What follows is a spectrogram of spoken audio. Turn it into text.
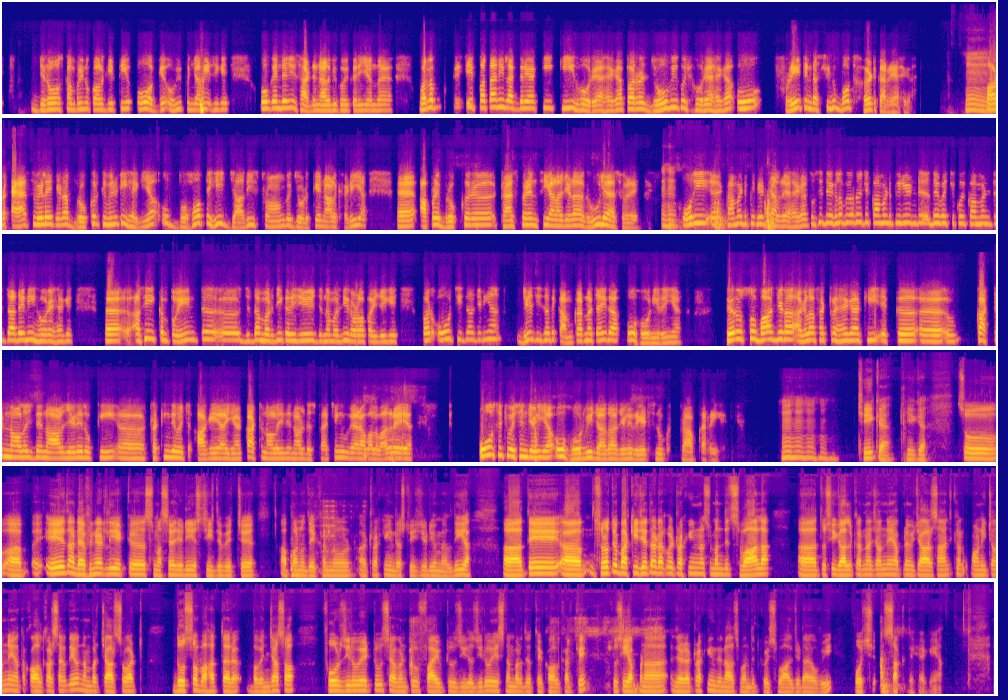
ਜਦੋਂ ਉਸ ਕੰਪਨੀ ਨੂੰ ਕਾਲ ਕੀਤੀ ਉਹ ਅੱਗੇ ਉਹ ਵੀ ਪੰਜਾਬੀ ਸੀਗੇ ਉਹ ਕਹਿੰਦੇ ਜੀ ਸਾਡੇ ਨਾਲ ਵੀ ਕੋਈ ਕਰੀ ਜਾਂਦਾ ਹੈ ਮਤਲਬ ਇਹ ਪਤਾ ਨਹੀਂ ਲੱਗ ਰਿਹਾ ਕਿ ਕੀ ਹੋ ਰਿਹਾ ਹੈਗਾ ਪਰ ਜੋ ਵੀ ਕੁਝ ਹੋ ਰਿਹਾ ਹੈਗਾ ਉਹ ਫਰੇਟ ਇੰਡਸਟਰੀ ਨੂੰ ਬਹੁਤ ਹਰਟ ਕਰ ਰਿਹਾ ਹੈਗਾ। ਔਰ ਇਸ ਵੇਲੇ ਜਿਹੜਾ ਬ੍ਰੋਕਰ ਕਮਿਊਨਿਟੀ ਹੈਗੀ ਆ ਉਹ ਬਹੁਤ ਹੀ ਜ਼ਿਆਦੀ ਸਟਰੋਂਗ ਜੁੜ ਕੇ ਨਾਲ ਖੜੀ ਆ। ਆਪਣੇ ਬ੍ਰੋਕਰ ਟਰਾਂਸਪੇਰੈਂਸੀ ਵਾਲਾ ਜਿਹੜਾ ਰੂਲ ਹੈ ਇਸ ਵੇਲੇ ਉਹਦੀ ਕਮੈਂਟ ਪੀਰੀਅਡ ਚੱਲ ਰਿਹਾ ਹੈਗਾ। ਤੁਸੀਂ ਦੇਖ ਲਓ ਵੀ ਉਹਦੇ ਵਿੱਚ ਕਮੈਂਟ ਪੀਰੀਅਡ ਦੇ ਵਿੱਚ ਕੋਈ ਕਮੈਂਟ ਜ਼ਿਆਦਾ ਨਹੀਂ ਹੋ ਰਹੇ ਹੈਗੇ। ਅਸੀਂ ਕੰਪਲੇਂਟ ਜਿੱਦਾਂ ਮਰਜ਼ੀ ਕਰੀ ਜਾਈਏ ਜਿੰਨਾ ਮਰਜ਼ੀ ਰੌਲਾ ਪਾਈ ਜਾਈਏ ਪਰ ਉਹ ਚੀਜ਼ਾਂ ਜਿਹੜੀਆਂ ਜਿਹੜੀਆਂ ਚੀਜ਼ਾਂ ਤੇ ਕੰਮ ਕਰਨਾ ਚਾਹੀਦਾ ਉਹ ਹੋ ਨਹੀਂ ਰਹੀਆਂ। ਫਿਰ ਉਸ ਤੋਂ ਬਾਅਦ ਜਿਹੜਾ ਅਗਲਾ ਫੈਕਟਰ ਹੈਗਾ ਕਿ ਇੱਕ ਘੱਟ ਨੌਲੇਜ ਦੇ ਨਾਲ ਜਿਹੜੇ ਲੋਕੀ ਟਰੈਕਿੰਗ ਦੇ ਵਿੱਚ ਆ ਗਏ ਆ ਜਾਂ ਘੱਟ ਨੌਲੇਜ ਦੇ ਨਾਲ ਡਿਸਪੈਚਿੰਗ ਵਗੈਰਾ ਵੱਲ ਵਧ ਰਹੇ ਆ, ਉਹ ਸਿਚੁਏਸ਼ਨ ਜਿਹੜੀ ਆ, ਉਹ ਹੋਰ ਵੀ ਜ਼ਿਆਦਾ ਜਿਹੜੀ ਰੇਟਸ ਨੂੰ ਖਰਾਬ ਕਰ ਰਹੀ ਹੈ। ਹੂੰ ਹੂੰ ਹੂੰ ਠੀਕ ਹੈ ਠੀਕ ਹੈ। ਸੋ ਇਹ ਤਾਂ ਡੈਫੀਨਿਟਲੀ ਇੱਕ ਸਮੱਸਿਆ ਜਿਹੜੀ ਇਸ ਚੀਜ਼ ਦੇ ਵਿੱਚ ਆਪਾਂ ਨੂੰ ਦੇਖਣ ਨੂੰ ਟਰੱਕਿੰਗ ਇੰਡਸਟਰੀ ਜਿਹੜੀ ਉਹ ਮਿਲਦੀ ਆ। ਤੇ ਸਰੋਤਿਓ, ਬਾਕੀ ਜੇ ਤੁਹਾਡਾ ਕੋਈ ਟਰੱਕਿੰਗ ਨਾਲ ਸੰਬੰਧਿਤ ਸਵਾਲ ਆ ਤੁਸੀਂ ਗੱਲ ਕਰਨਾ ਚਾਹੁੰਦੇ ਆ, ਆਪਣੇ ਵਿਚਾਰ ਸਾਂਝ ਕਰ, ਪਾਉਣੀ ਚਾਹੁੰਦੇ ਆ, ਤਾਂ ਕਾਲ ਕਰ ਸਕਦੇ ਹੋ। ਨੰਬਰ 408 272 5200 4082725200 ਇਸ ਨੰਬਰ ਦੇ ਉੱਤੇ ਕਾਲ ਕਰਕੇ ਤੁਸੀਂ ਆਪਣਾ ਜਿਹੜਾ ਟਰੱਕਿੰਗ ਦੇ ਨਾਲ ਸੰਬੰਧਿਤ ਕੋਈ ਸਵਾਲ ਜਿਹੜਾ ਉਹ ਵੀ ਪੁੱਛ ਸਕਦੇ ਹੈਗੇ ਆ।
